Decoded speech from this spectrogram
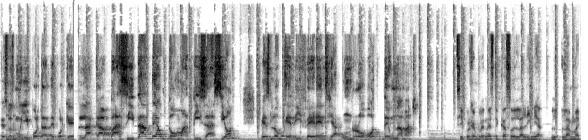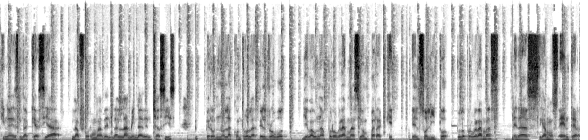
eso es muy importante porque la capacidad de automatización es lo que diferencia un robot de una máquina. Sí, por ejemplo, en este caso de la línea, la, máquina es la que hacía la forma de la lámina del chasis, pero no la controlas. El robot lleva una programación para que él solito, tú lo programas, le das, digamos, enter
